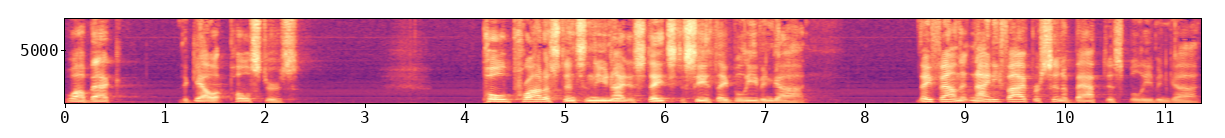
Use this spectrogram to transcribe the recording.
A while back, the Gallup pollsters polled Protestants in the United States to see if they believe in God. They found that 95% of Baptists believe in God.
